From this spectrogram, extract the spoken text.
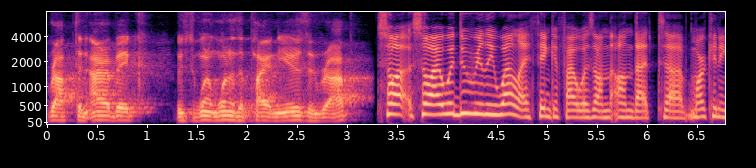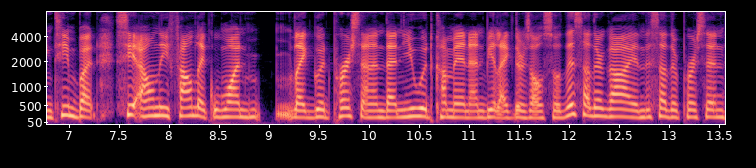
rapped in Arabic. He's one, one of the pioneers in rap. So, so I would do really well, I think, if I was on on that uh, marketing team. But see, I only found like one like good person, and then you would come in and be like, "There's also this other guy and this other person."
